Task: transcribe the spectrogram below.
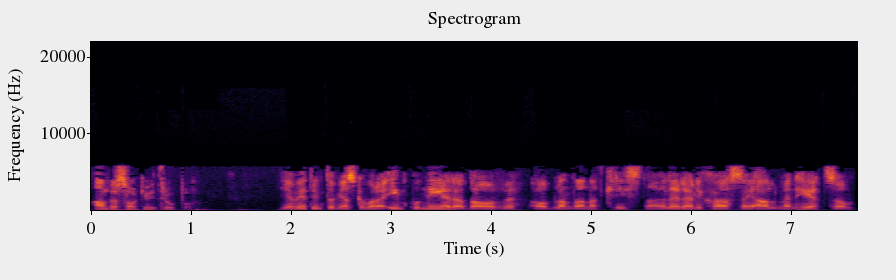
andra saker vi tror på. Jag vet inte om jag ska vara imponerad av, av bland annat kristna eller religiösa i allmänhet som,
